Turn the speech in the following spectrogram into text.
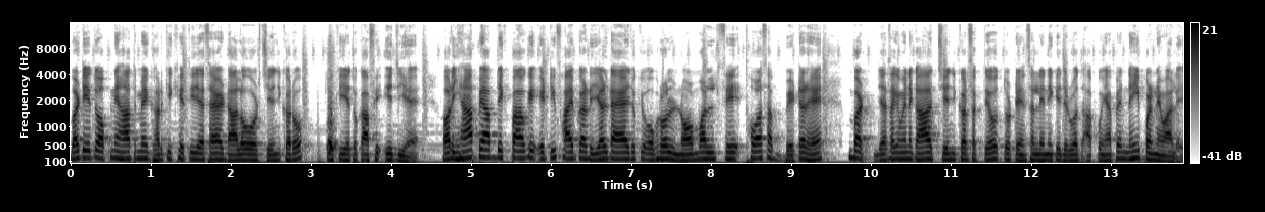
बट ये तो अपने हाथ में घर की खेती जैसा है, डालो और चेंज करो, क्योंकि ये तो काफ़ी ईजी है। और यहाँ पे आप देख पाओगे 85 का रिज़ल्ट आया है, जो कि ओवरऑल नॉर्मल से थोड़ा सा बेटर है। बट जैसा कि मैंने कहा चेंज कर सकते हो तो टेंशन लेने की ज़रूरत आपको यहाँ पे नहीं पड़ने वाले।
